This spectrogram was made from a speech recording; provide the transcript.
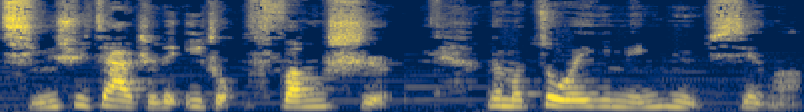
情绪价值的一种方式。那么，作为一名女性啊，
